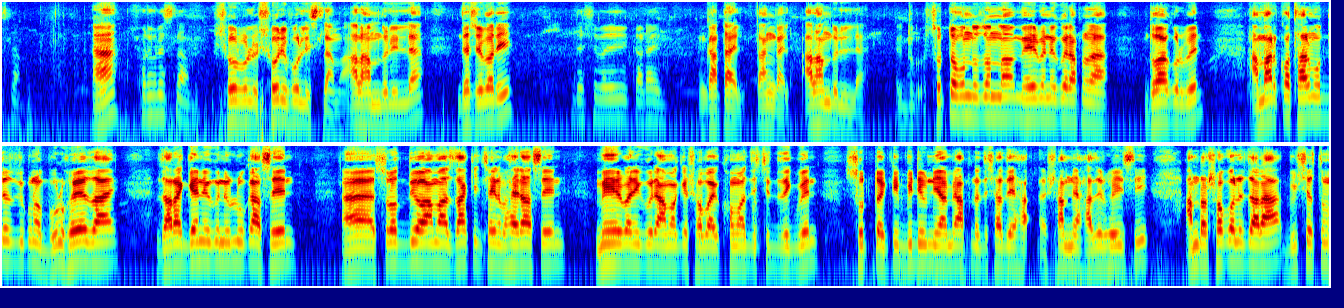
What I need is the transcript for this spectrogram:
ইসলাম। হ্যাঁ? শরীফুল ইসলাম। শরীফুল শরীফুল ইসলাম আলহামদুলিল্লাহ। দেশের বাড়ি? দেশের বাড়ি কাটাইল। গাটাইল টাঙ্গাইল আলহামদুলিল্লাহ। ছোট্ট বন্ধুর জন্য মেহরবানি করে আপনারা দোয়া করবেন। আমার কথার মধ্যে যদি কোনো ভুল হয়ে যায় যারা জ্ঞানী গুণী লোক আছেন শ্রদ্ধেয় আমার জাকির সাইন ভাইরা আছেন মেহরবানি করে আমাকে সবাই ক্ষমা দৃষ্টিতে দেখবেন। ছোট্ট একটি ভিডিও নিয়ে আমি আপনাদের সাথে সামনে হাজির হয়েছি। আমরা সকলে যারা বিশ্বস্তম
